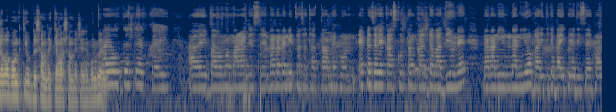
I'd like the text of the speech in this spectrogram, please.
জবা বোন কি উদ্দেশ্য আমাদের ক্যামেরার সামনে বলবেন? ভাইয়া উদ্দেশ্যটা একটাই এই বাবা মা মারা গেছে। নানা নানির কাছে থাকতাম এখন। একটা জায়গায় কাজ করতাম কাজটা বাদ দিয়ে হলে নানানি নানিও বাড়ি থেকে বাই করে দিছে এখন।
